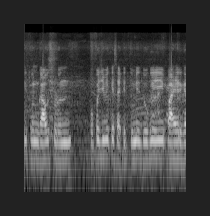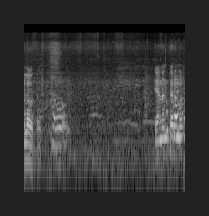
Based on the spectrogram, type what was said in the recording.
इथून गाव सोडून उपजीविकेसाठी तुम्ही दोघेही बाहेर गेला होता. हो. त्यानंतर मग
